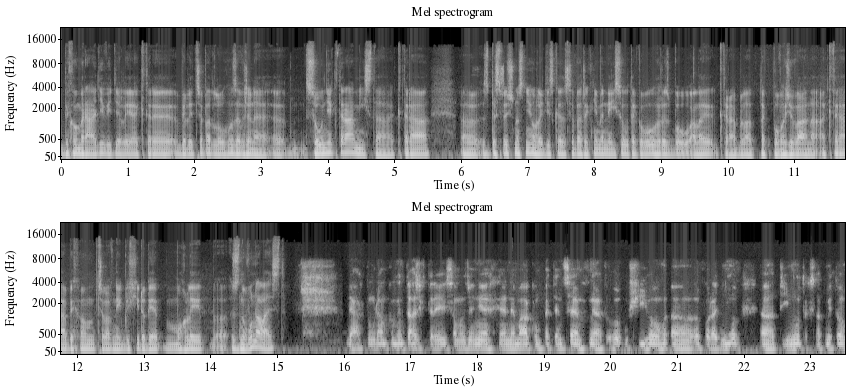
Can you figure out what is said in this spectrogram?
bychom rádi viděli a které byly třeba dlouho zavřené. Eh, jsou některá místa, která eh, z bezpečnostního hlediska třeba řekněme nejsou takovou hrozbou, ale která byla tak považována a která bychom třeba v nejbližší době mohli znovu nalézt? Já k tomu dám komentář, který samozřejmě nemá kompetence toho užšího poradního týmu, tak snad mi to,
